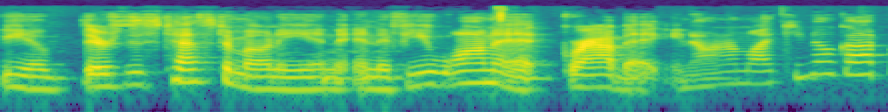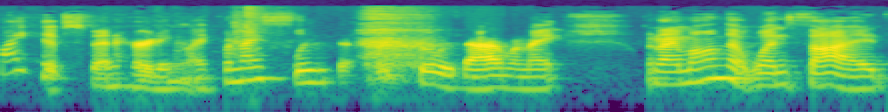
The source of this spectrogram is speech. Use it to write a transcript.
you know, there's this testimony, and, and if you want it, grab it, you know. And I'm like, you know, God, my hip's been hurting. Like when I sleep, it hurts really bad when I, when I'm on that one side.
